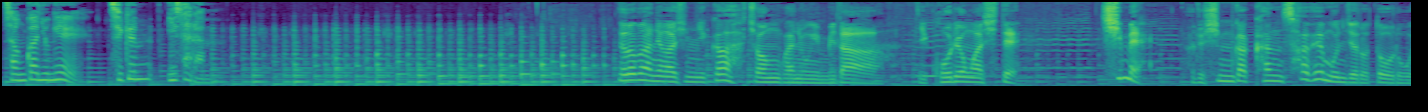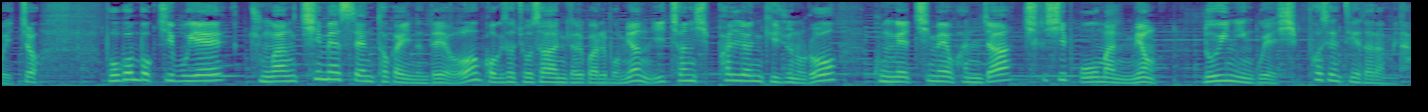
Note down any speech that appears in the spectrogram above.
정관용의 지금 이 사람 여러분 안녕하십니까 정관용입니다. 이 고령화 시대 치매 아주 심각한 사회 문제로 떠오르고 있죠. 보건복지부에 중앙치매센터가 있는데요. 거기서 조사한 결과를 보면 2018년 기준으로 국내 치매 환자 75만 명, 노인 인구의 10%에 달합니다.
